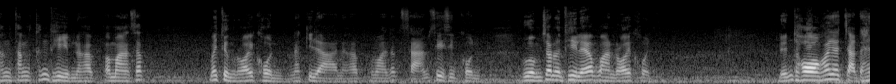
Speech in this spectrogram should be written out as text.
ทั้งทั้งทั้งทีมนะครับ ประมาณสักไม่ถึงร้อยคนนักกีฬานะครับประมาณสัก3 4 0 คน รวมเจ้าหน้าที่แล้วประมาณร้อยคน เหรียญทองเขาจะจัดให้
